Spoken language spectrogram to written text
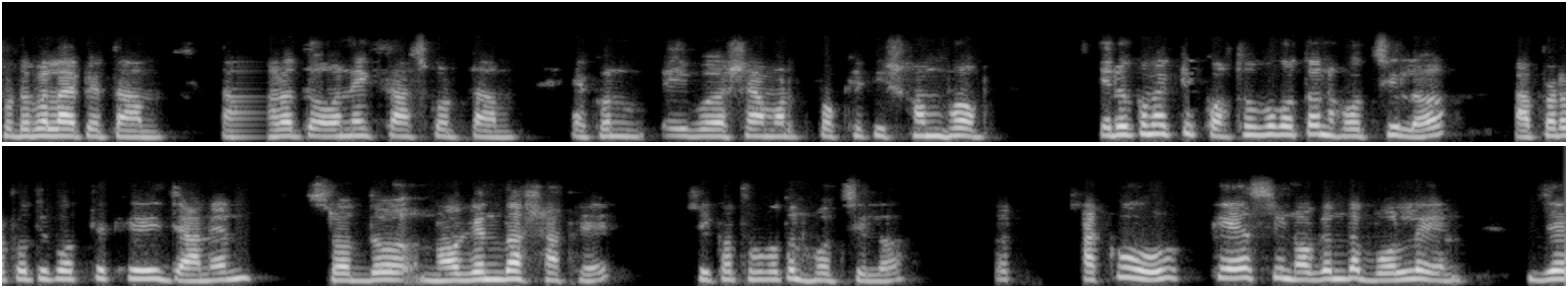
ছোটবেলায় পেতাম, তাহলে তো অনেক কাজ করতাম। এখন এই বয়সে আমার পক্ষে কি সম্ভব? এরকম একটি কথোপকথন হচ্ছিল। আপনারা প্রতিপক্ষেই জানেন শ্রদ্ধ নগেনদার সাথে সেই কথোপকথন হচ্ছিল। ঠাকুরকে শ্রী নগেনদা বললেন যে,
